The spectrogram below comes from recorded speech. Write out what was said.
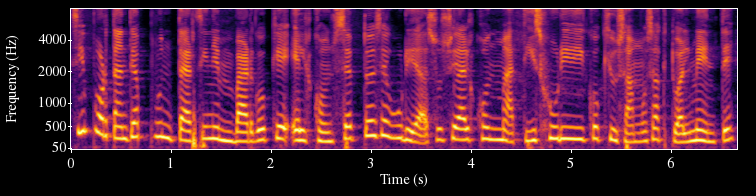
Es importante apuntar, sin embargo, que el concepto de seguridad social con matiz jurídico que usamos actualmente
